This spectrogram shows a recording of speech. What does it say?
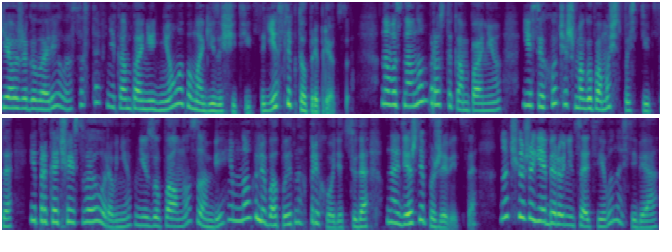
я уже говорила, составь мне компанию днем и помоги защититься, если кто припрется. Но в основном просто компанию. Если хочешь, могу помочь спуститься. И прокачай свои уровни. Внизу полно зомби, и много любопытных приходят сюда в надежде поживиться. Ночью же я беру инициативу на себя.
